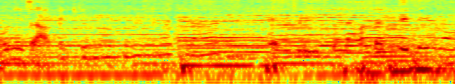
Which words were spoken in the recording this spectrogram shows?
kunin sa akin? Kinuha ko na lahat-lahat. Eh, wala ko nang titira.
